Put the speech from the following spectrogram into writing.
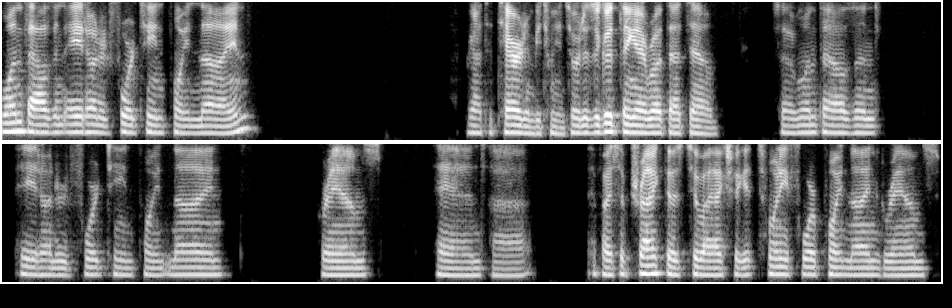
1,814.9. Forgot to tare it in between, so it is a good thing I wrote that down. So 1,814.9 grams And uh, if I subtract those two, I actually get twenty-four point nine grams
